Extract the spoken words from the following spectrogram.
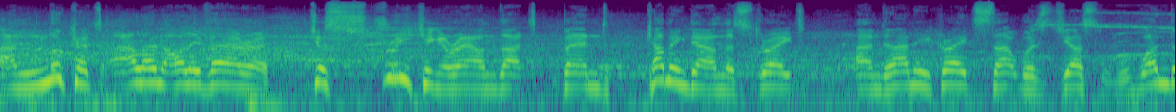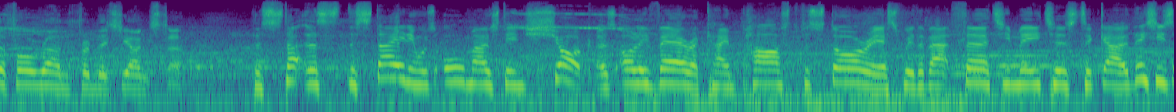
And look at Alan Oliveira just streaking around that bend, coming down the straight. And Annie Crates, that was just wonderful run from this youngster. The, sta the, the, stadium was almost in shock as Oliveira came past Pistorius with about 30 metres to go. This is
